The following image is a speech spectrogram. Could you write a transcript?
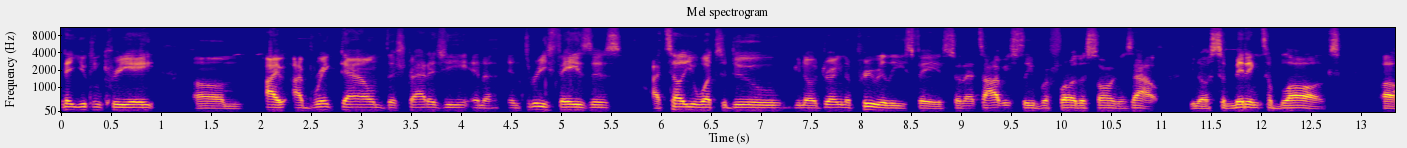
that you can create. Um, I, I break down the strategy in a, in three phases. I tell you what to do, you know, during the pre-release phase. So that's obviously before the song is out. You know, submitting to blogs, uh,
